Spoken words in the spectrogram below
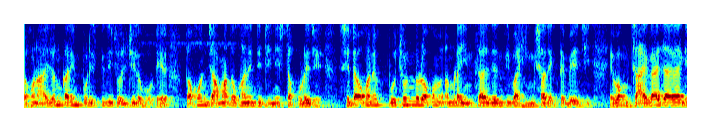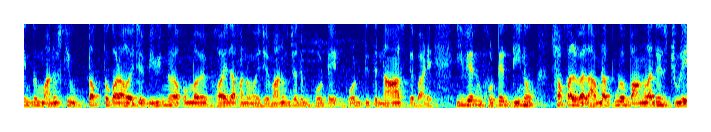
যখন আয়োজনকালীন পরিস্থিতি চলছিল ভোটের, তখন জামাত ওখানে যে জিনিসটা করেছে, সেটা ওখানে প্রচণ্ড রকম আমরা ইনসার্জেন্সি বা হিংসা দেখতে পেয়েছি এবং জায়গায় জায়গায় কিন্তু মানুষকে উত্তক্ত করা হয়েছে, বিভিন্ন রকমভাবে ভয় দেখানো হয়েছে, মানুষ যাতে ভোটে, ভোট দিতে না আসতে পারে। ইভেন ভোটের দিনও সকালবেলা আমরা পুরো বাংলাদেশ জুড়ে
